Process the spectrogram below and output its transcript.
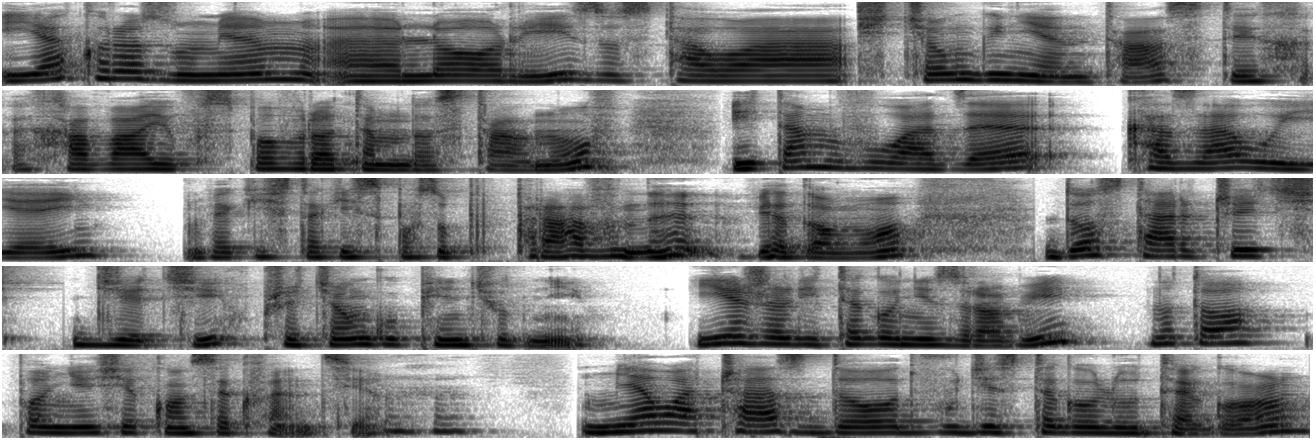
I jak rozumiem, e, Lori została ściągnięta z tych Hawajów z powrotem do Stanów i tam władze kazały jej w jakiś taki sposób prawny, wiadomo, dostarczyć dzieci w przeciągu pięciu dni. Jeżeli tego nie zrobi, no to poniesie konsekwencje. Mhm. Miała czas do 20 lutego.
